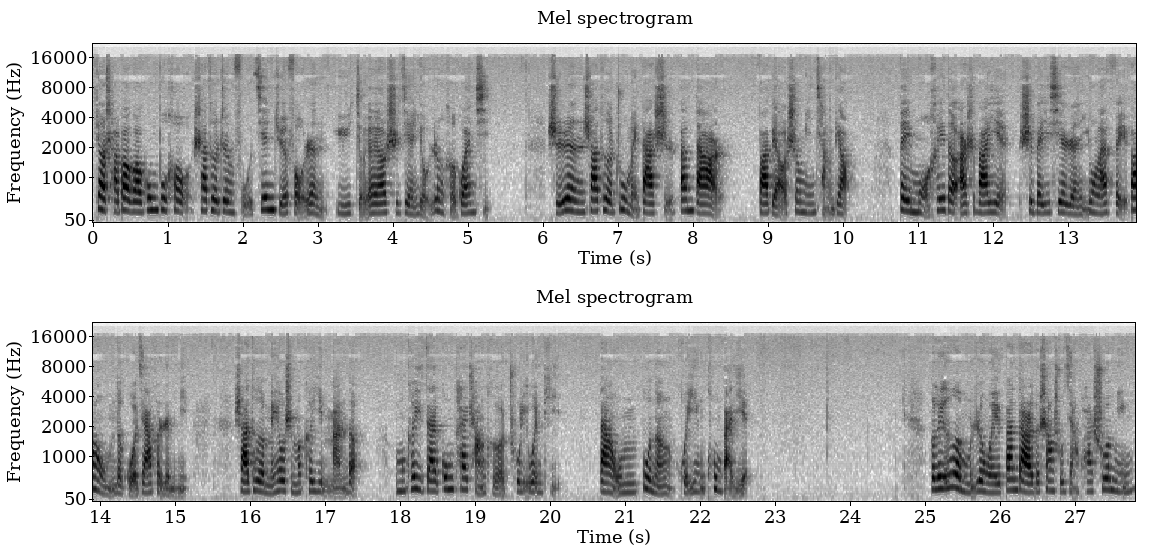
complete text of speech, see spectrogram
调查报告。公布后，沙特政府坚决否认与九幺幺事件有任何关系。时任沙特驻美大使班达尔发表声明强调，被抹黑的二十八页是被一些人用来诽谤我们的国家和人民。沙特没有什么可隐瞒的，我们可以在公开场合处理问题，但我们不能回应空白页。格雷厄姆认为，班达尔的上述讲话说明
